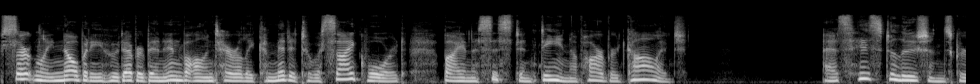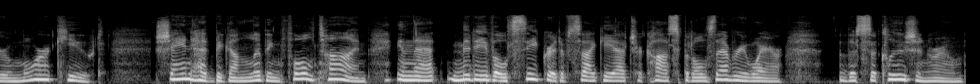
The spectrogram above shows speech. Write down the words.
Certainly nobody who'd ever been involuntarily committed to a psych ward by an assistant dean of Harvard College. As his delusions grew more acute, Shane had begun living full time in that medieval secret of psychiatric hospitals everywhere the seclusion room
